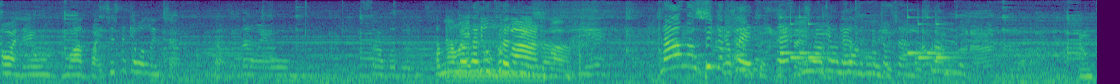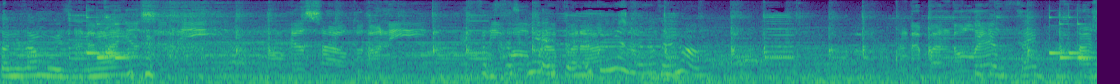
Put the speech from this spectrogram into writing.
Olha, é o do lado baixo. Este é que é o Alentejano. Não, não, é o Salvador. A Não, é de cooperativa. barba. Não, não, pica de sete. Do Antônio Zambujo. António Zambujo, não é? Eu salto do ninho e Vocês vou conhecem? Eu conheço, não sei o nome. de Fica bandoleiro de sede. às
